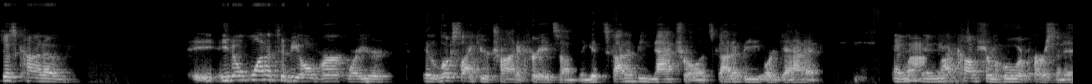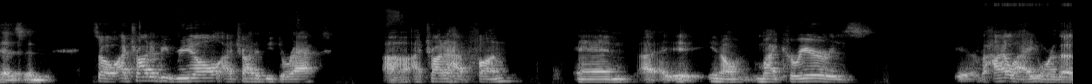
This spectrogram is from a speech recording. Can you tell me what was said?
just kind of you don't want it to be overt where you're it looks like you're trying to create something. It's got to be natural. It's got to be organic. And, wow. and that comes from who a person is. And so i try to be real. I try to be direct. Uh, i try to have fun. And uh, it, you know my career is the highlight or the,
